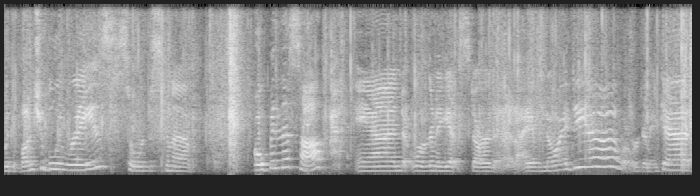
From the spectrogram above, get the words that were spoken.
with a bunch of Blu-rays. So we're just gonna open this up and we're gonna get started. I have no idea what we're gonna get.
